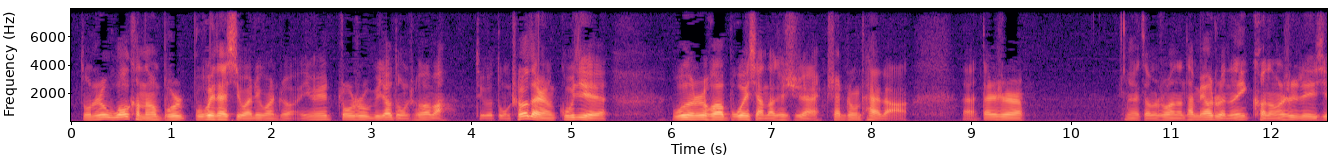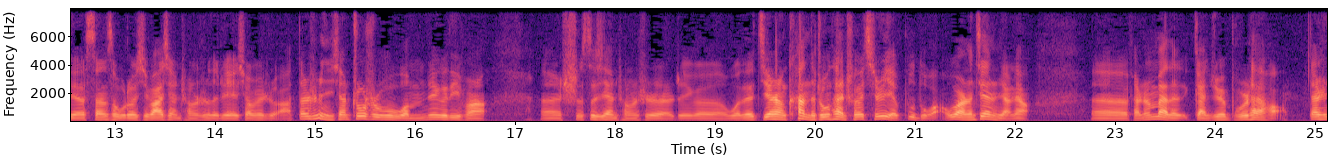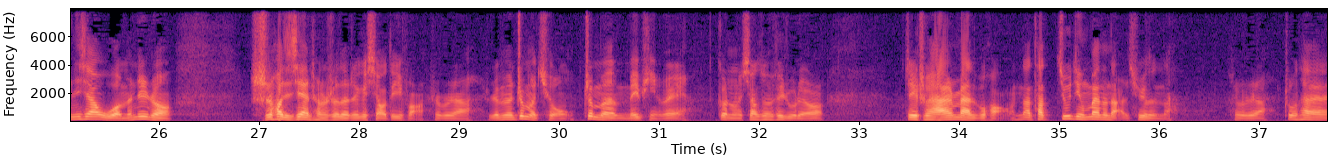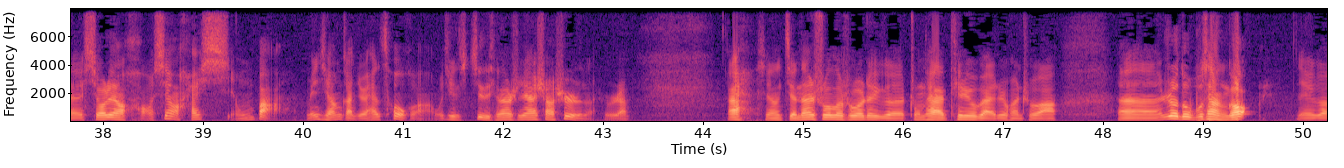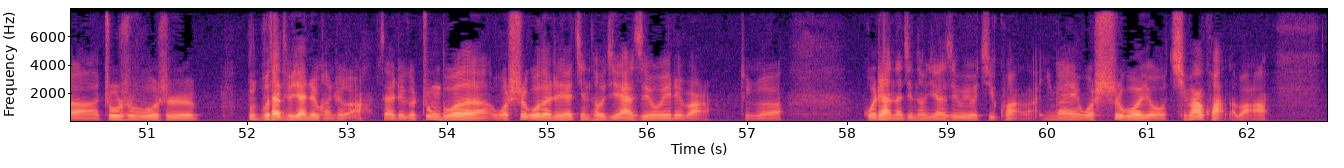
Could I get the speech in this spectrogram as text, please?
总之我可能不是不会太喜欢这款车，因为周师傅比较懂车嘛。这个懂车的人估计无论如何不会想到去选选众泰的啊。呃，但是，哎，怎么说呢？他瞄准的可能是这些三四五六七八线城市的这些消费者啊。但是你像周师傅，我们这个地方，嗯，十四线城市，这个我在街上看的众泰车其实也不多，偶尔能见着两辆。呃，反正卖的感觉不是太好。但是你想，我们这种十好几线城市的这个小地方，是不是人们这么穷，这么没品位，各种乡村非主流，这车还是卖的不好？那它究竟卖到哪儿去了呢？是不是？众泰销量好像还行吧，勉强感觉还凑合啊。我记得记得前段时间还上市了呢，是不是？哎，行，简单说了说这个众泰 T 六百这款车啊，呃，热度不算很高。那个周师傅是。不不太推荐这款车啊，在这个众多的我试过的这些紧凑级 SUV 里边，这个国产的紧凑级 SUV 有几款了？应该我试过有七八款了吧？啊，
